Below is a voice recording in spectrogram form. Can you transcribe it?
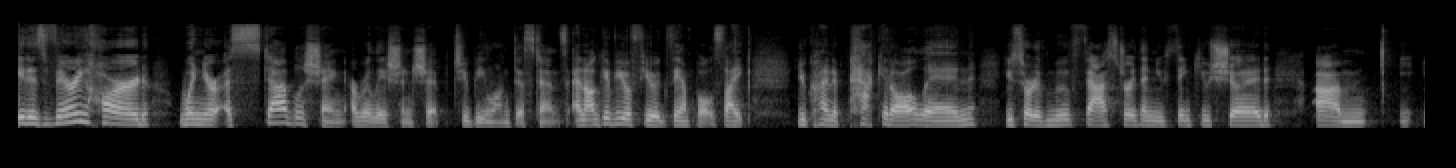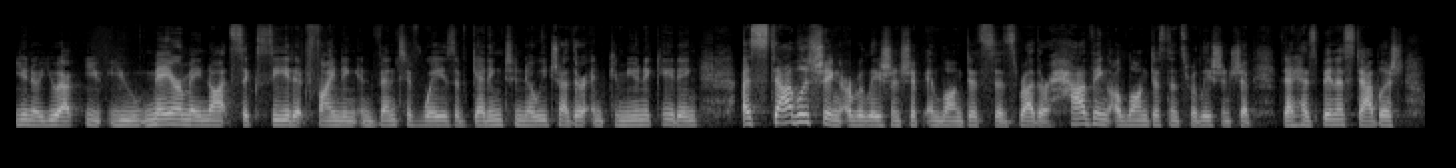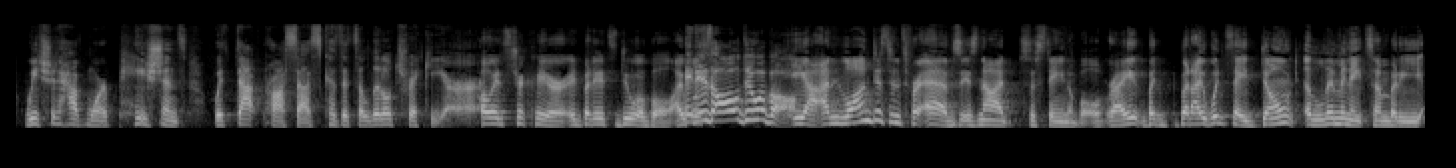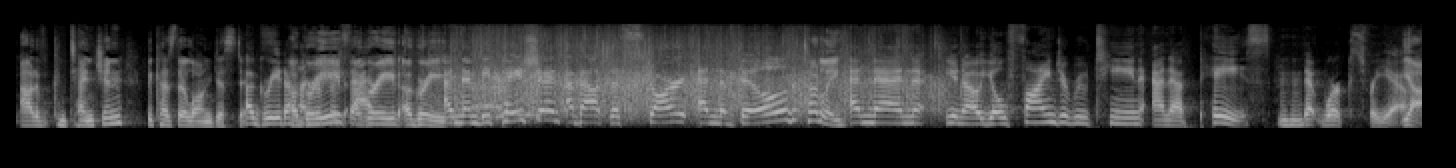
It is very hard when you're establishing a relationship to be long distance. And I'll give you a few examples. Like, you kind of pack it all in, you sort of move faster than you think you should. Um, you know you have you, you may or may not succeed at finding inventive ways of getting to know each other and communicating establishing a relationship in long distance. Rather having a long distance relationship that has been established we should have more patience with that process because it's a little trickier. Oh it's trickier but it's doable. I it will, is all doable. Yeah and long distance for evs is not sustainable right? But but i would say don't eliminate somebody out of contention because because they're long distance. Agreed, 100%. Agreed, agreed, agreed. And then be patient about the start and the build. Totally. And then, you know, you'll find a routine and a pace mm-hmm. that works for you. Yeah.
